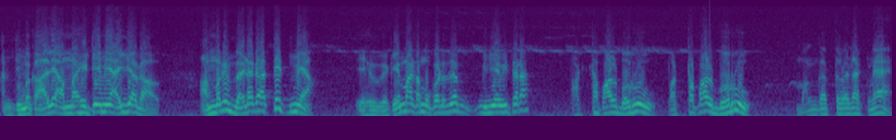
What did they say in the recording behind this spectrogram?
අන්තිම කාලේ අම්මා හිටියේ මේ අයියා ගාව. අම්මගෙන් වැඩ ගත්තෙත් මෙයා. ඒ හුවකේ මට මොකටද මිනිහා විතරක්? පට්ටපල් බොරු පට්ටපල් බොරු මං ගත්ත වැඩක් නැහැ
